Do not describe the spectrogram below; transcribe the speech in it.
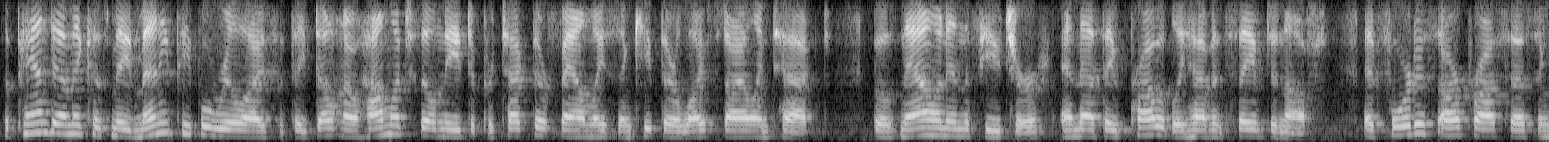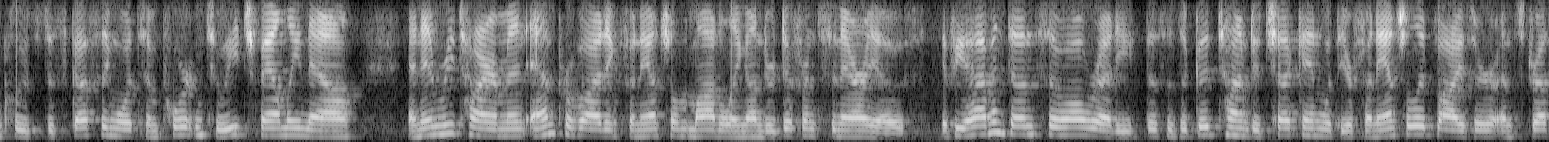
The pandemic has made many people realize that they don't know how much they'll need to protect their families and keep their lifestyle intact, both now and in the future, and that they probably haven't saved enough. At Fortis, our process includes discussing what's important to each family now and in retirement and providing financial modeling under different scenarios. If you haven't done so already, this is a good time to check in with your financial advisor and stress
